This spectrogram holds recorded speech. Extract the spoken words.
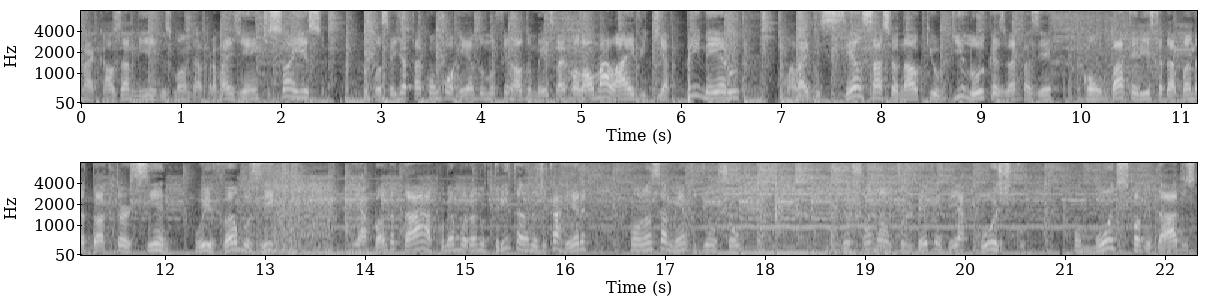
marcar os amigos, mandar para mais gente, só isso. Você já está concorrendo no final do mês, vai rolar uma live dia 1 uma live sensacional que o Gui Lucas vai fazer com o baterista da banda Dr. Sin, o Ivan Buzik. E a banda tá comemorando 30 anos de carreira com o lançamento de um show de um show não, de um DVD acústico com muitos convidados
